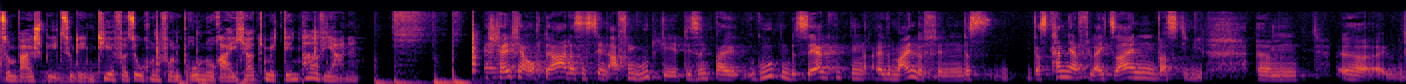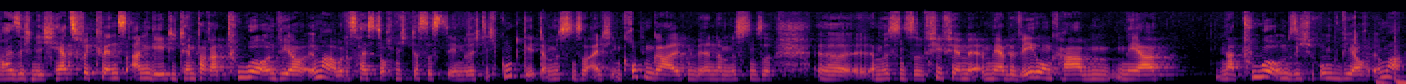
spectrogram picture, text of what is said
zum Beispiel zu den Tierversuchen von Bruno Reichert mit den Pavianen. Er stellt ja auch dar, dass es den Affen gut geht. Die sind bei guten bis sehr guten Allgemeinbefinden. Das, das kann ja vielleicht sein, was die, ähm, äh, weiß ich nicht, Herzfrequenz angeht, die Temperatur und wie auch immer. Aber das heißt doch nicht, dass es denen richtig gut geht. Da müssen sie eigentlich in Gruppen gehalten werden. Da müssen sie, äh, da müssen sie viel, viel mehr, mehr Bewegung haben, mehr Natur um sich herum, wie auch immer.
